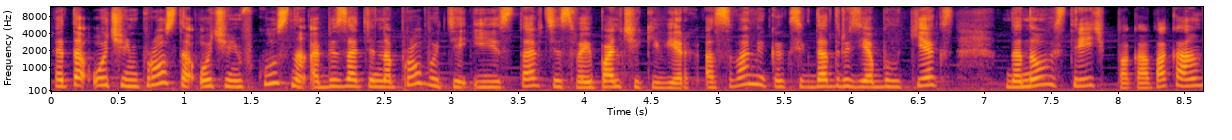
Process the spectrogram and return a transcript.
Это очень просто, очень вкусно. Обязательно пробуйте и ставьте свои пальчики вверх. А с вами, как всегда, друзья, был Кекс. До новых встреч. Пока-пока.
